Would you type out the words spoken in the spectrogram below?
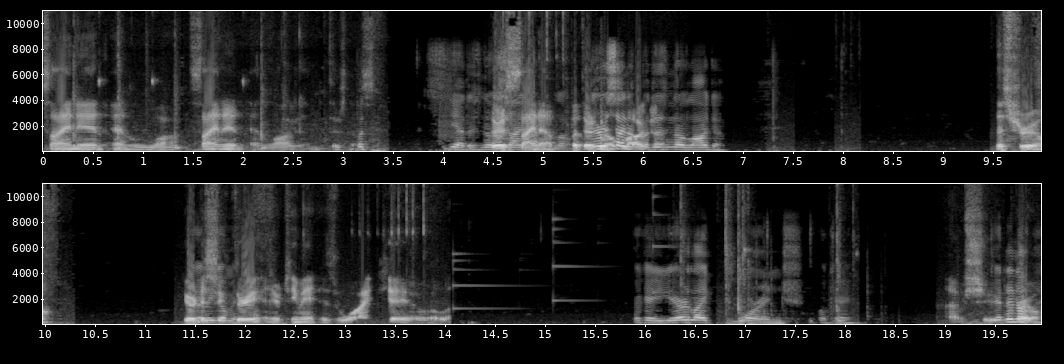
sign in and log sign in and log in. There's no. But- Yeah, there's no There's sign, sign up, up, but there's there's no sign up, log but there's no log up. That's true. You're There you go, District. Three, and your teammate is Wyko. Okay, you're like orange. Okay. Oh shoot, Good bro.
